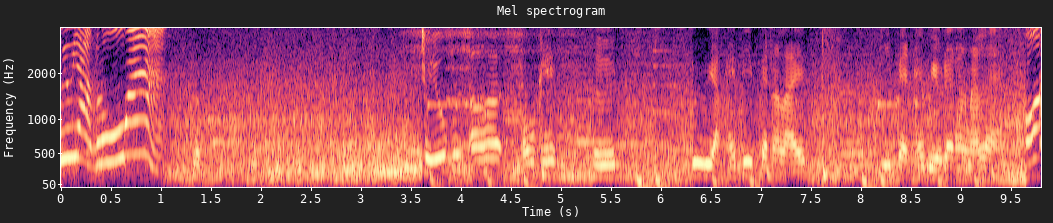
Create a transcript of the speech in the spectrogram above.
วิวอยากรู้ว่า วิวเออโอเค คือวิวอยากให้พี่เป็นอะไรพี่เป็นให้วิวได้ทั้งนั้นแหละโอ๊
